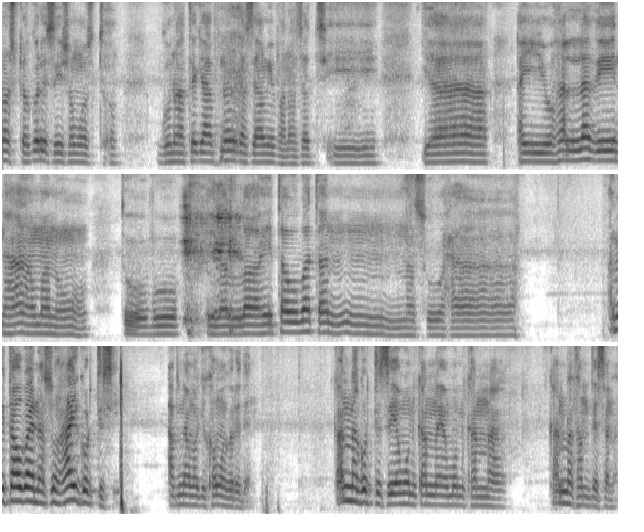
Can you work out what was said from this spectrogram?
নষ্ট করেছি সমস্ত গুনাহ থেকে আপনার কাছে আমি পানা চাচ্ছি। ইয়া আইয়ুহাল্লাযীনা আমানু তুবু ইলাল্লাহি তাওবাতান নাসুহা। আমি তাওবায় নাসুহাই করতেছি আপনি আমাকে ক্ষমা করে দেন। কান্না করতেছে এমন কান্না এমন কান্না কান্না থামতেছে না।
